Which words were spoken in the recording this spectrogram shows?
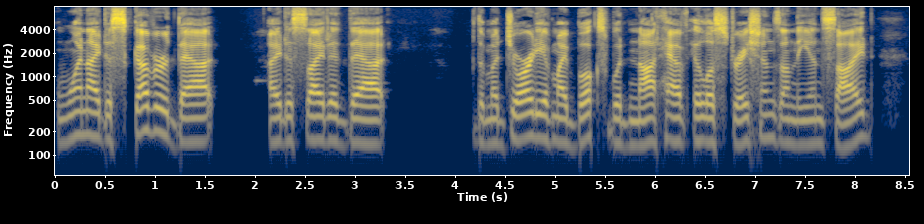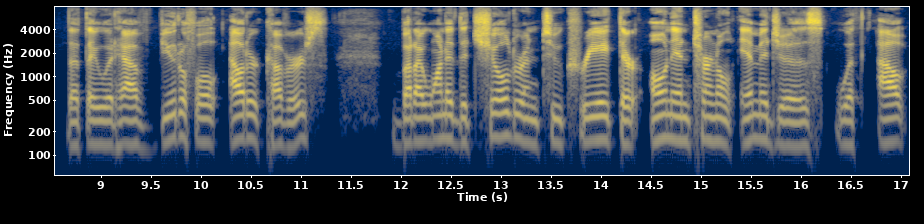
when I discovered that, I decided that the majority of my books would not have illustrations on the inside, that they would have beautiful outer covers, but I wanted the children to create their own internal images without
